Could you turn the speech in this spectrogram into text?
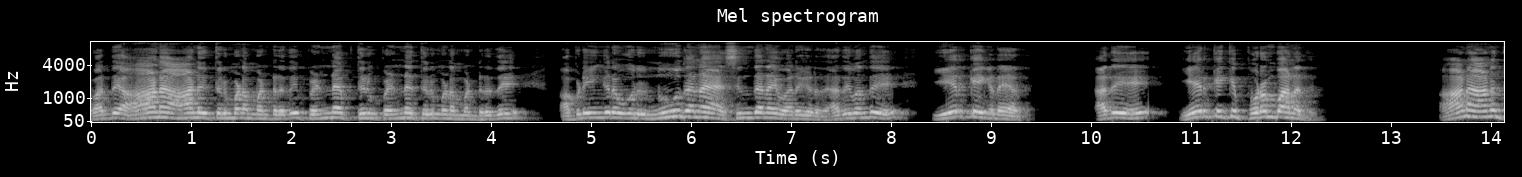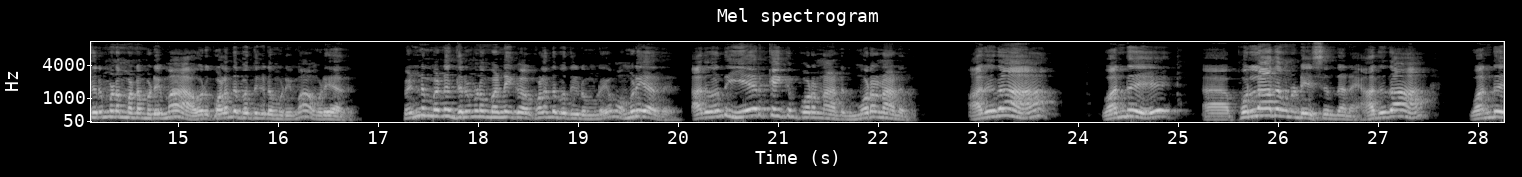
வந்து ஆணை ஆணு திருமணம் பண்ணுறது பெண்ணை திரு பெண்ணை திருமணம் பண்ணுறது அப்படிங்கிற ஒரு நூதன சிந்தனை வருகிறது. அது வந்து இயற்கை கிடையாது. அது இயற்கைக்கு புறம்பானது. ஆணை ஆணும் திருமணம் பண்ண முடியுமா? ஒரு குழந்தை பெற்றுக்கிட முடியுமா? முடியாது. பெண்ணும் பெண்ணும் திருமணம் பண்ணி குழந்தை பெற்றுக்கிட முடியுமா? முடியாது. அது வந்து இயற்கைக்கு புறநானது முரணானது அதுதான் வந்து பொல்லாதவனுடைய சிந்தனை. அதுதான் வந்து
